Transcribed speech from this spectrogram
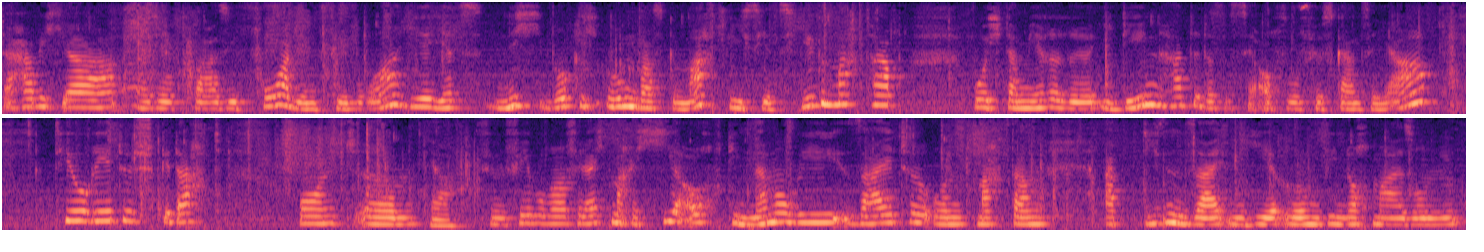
da habe ich ja also quasi vor dem Februar hier jetzt nicht wirklich irgendwas gemacht, wie ich es jetzt hier gemacht habe, wo ich da mehrere Ideen hatte. Das ist ja auch so fürs ganze Jahr theoretisch gedacht. Und ähm, ja, für den Februar, vielleicht mache ich hier auch die Memory-Seite und mache dann ab diesen Seiten hier irgendwie nochmal so einen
